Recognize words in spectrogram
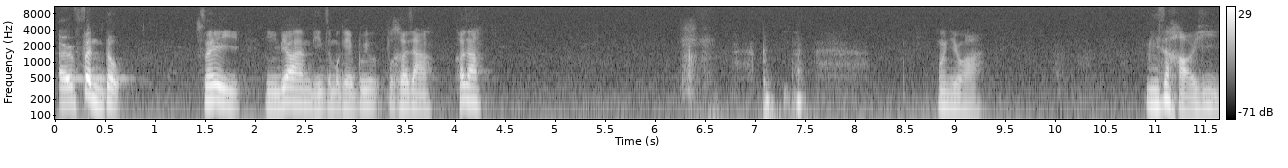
而奋斗。所以你廖安平怎么可以不不合掌？合掌。孟庆华。你是好意，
